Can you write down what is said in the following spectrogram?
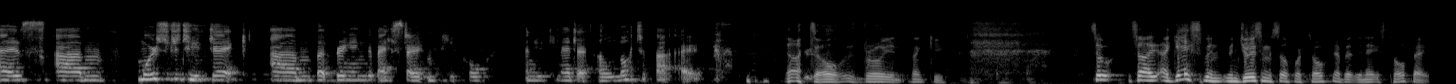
is um, more strategic, um, but bringing the best out in people. And you can edit a lot of that out. Not at all. It's brilliant. Thank you. So, so I, I guess when when Joyce and myself were talking about the next topic,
